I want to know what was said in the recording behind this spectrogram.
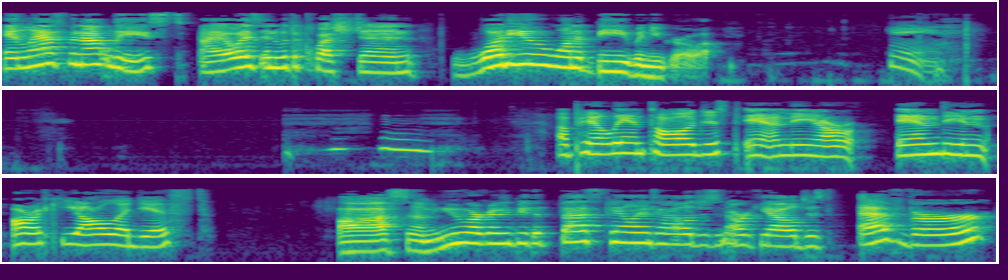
and last but not least, I always end with a question. What do you want to be when you grow up? A paleontologist and an, and an archaeologist. Awesome. You are going to be the best paleontologist and archaeologist ever.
